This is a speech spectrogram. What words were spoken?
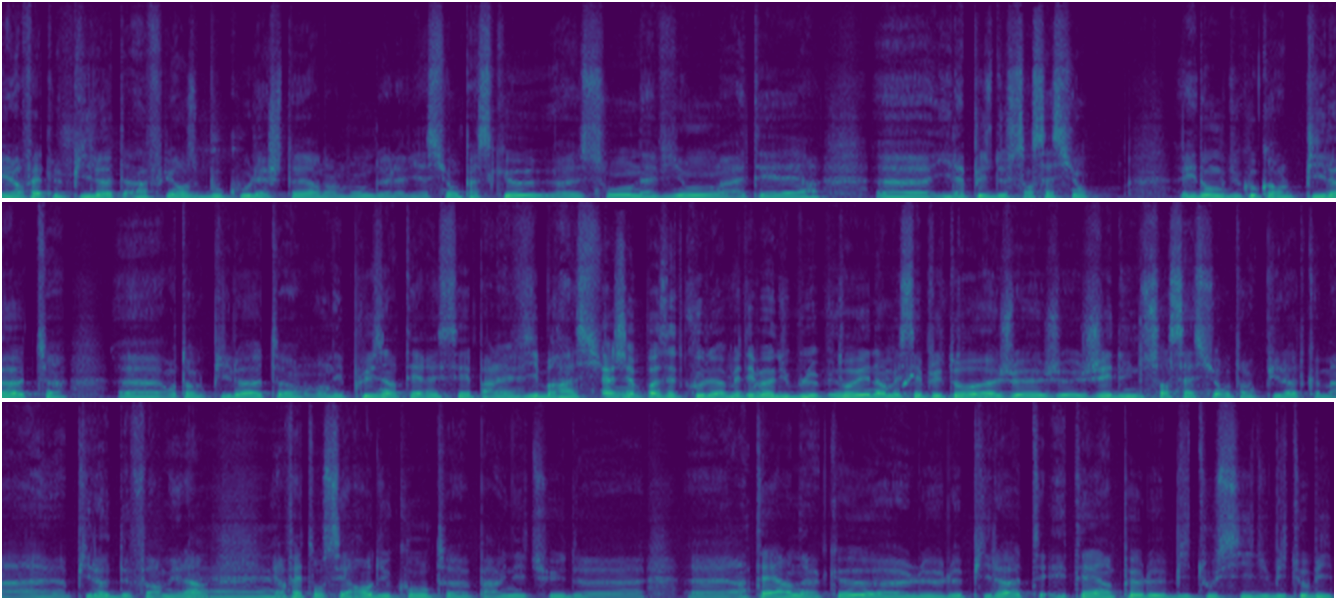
Et en fait, le pilote influence beaucoup l'acheteur dans le monde de l'aviation parce que son avion ATR, il a plus de sensations. Et donc, du coup, quand le pilote, euh, en tant que pilote, on est plus intéressé par la vibration. Ah, j'aime pas cette couleur, mettez-moi du bleu. Oui, non, mais c'est plutôt, euh, j'ai une sensation en tant que pilote, comme un, pilote de Formule 1. Et en fait, on s'est rendu compte euh, par une étude interne que le, pilote était un peu le B2C du B2B.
